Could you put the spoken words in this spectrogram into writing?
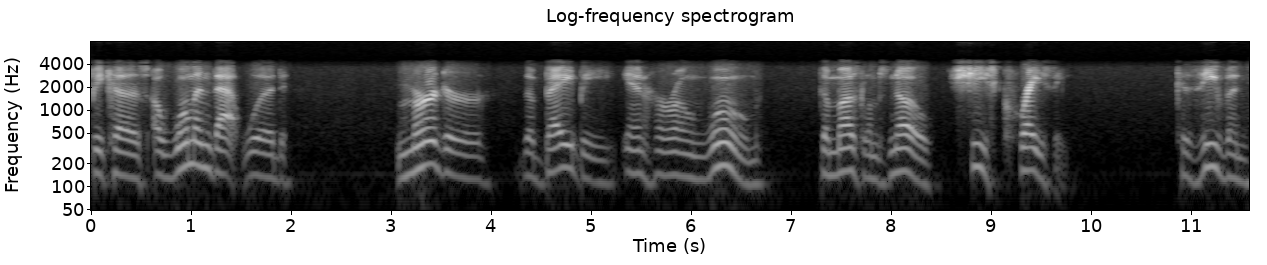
Because a woman that would murder the baby in her own womb, the Muslims know she's crazy. Because even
